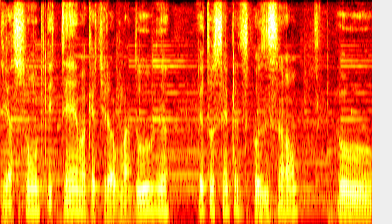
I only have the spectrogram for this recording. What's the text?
de assunto, de tema, quer tirar alguma dúvida. Eu estou sempre à disposição. O,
